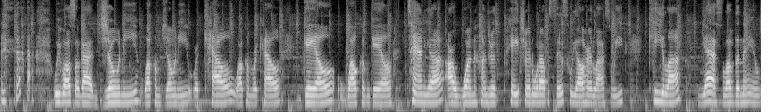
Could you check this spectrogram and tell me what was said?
We've also got Joni. Welcome, Joni. Raquel. Welcome, Raquel. Gail. Welcome, Gail. Tanya, our 100th patron. What up, sis? We all heard last week. Keela. Yes, love the name.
